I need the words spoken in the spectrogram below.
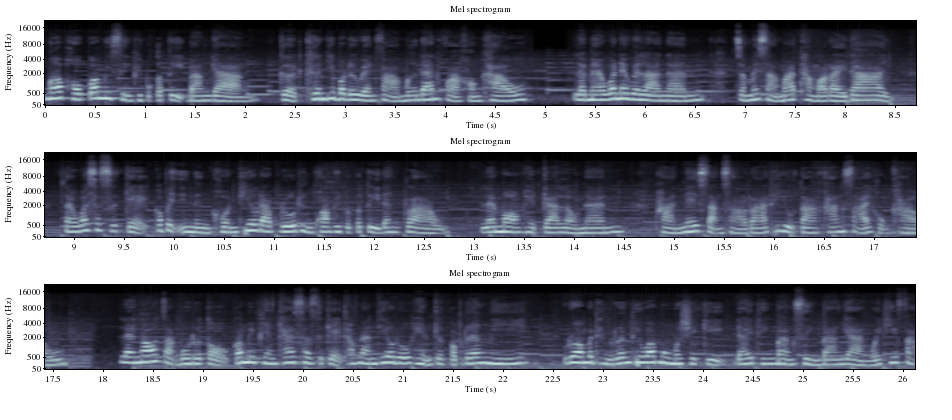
เมื่อพบว่ามีสิ่งผิดปกติบางอย่าง เกิดขึ้นที่บริเวณฝ่ามือด้านขวาของเขา และแม้ว่าในเวลานั้นจะไม่สามารถทำอะไรได้ แต่ว่าซาสึเกะก็เป็นอีกหนึ่งคนที่รับรู้ถึงความผิดปกติดังกล่าว และมองเหตุการณ์เหล่านั้น ผ่านเนสังสาระที่อยู่ตาข้างซ้ายของเขา และนอกจากโบโรโตะก็มีเพียงแค่ซาสึเกะเท่านั้นที่รู้เห็นเกี่ยวกับเรื่องนี้ รวมไปถึงเรื่องที่ว่าโมโมชิกิได้ทิ้งบางสิ่งบางอย่างไว้ที่ฝ่า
